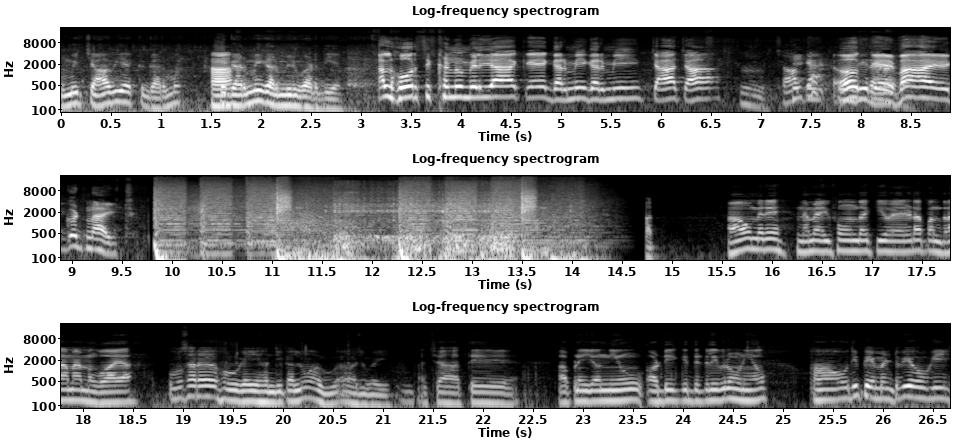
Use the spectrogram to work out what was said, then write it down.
ਉਮੀ ਚਾਹ ਵੀ ਆ ਇੱਕ ਗਰਮ ਹਾਂ। ਤੇ ਗਰਮੀ ਗਰਮੀ ਨੂੰ ਕੱਢਦੀ ਹੈ। ਕੱਲ ਹੋਰ ਸਿੱਖਣ ਨੂੰ ਮਿਲਿਆ ਕਿ ਗਰਮੀ ਗਰਮੀ ਚਾਹ ਚਾਹ। ਠੀਕ ਹੈ? ਓਕੇ ਬਾਏ ਗੁੱਡ ਨਾਈਟ ਹਾਂ ਉਹ ਮੇਰੇ ਨਵੇਂ ਆਈਫੋਨ ਦਾ ਕੀ ਹੋਇਆ? ਜਿਹੜਾ 15 ਮੈਂ ਮੰਗਵਾਇਆ। ਉਹ ਸਰ ਹੋ ਗਈ ਹਾਂਜੀ ਕੱਲ ਨੂੰ ਆਊਗਾ ਆ ਜਾਊਗਾ ਜੀ। ਅੱਛਾ ਤੇ ਆਪਣੀ ਜੋ ਨਿਊ ਆਡੀ ਕਿੱਦੇ ਡਿਲੀਵਰ ਹੋਣੀ ਆ ਉਹ? ਹਾਂ ਉਹਦੀ ਪੇਮੈਂਟ ਵੀ ਹੋ ਗਈ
